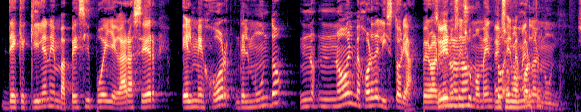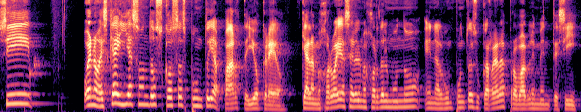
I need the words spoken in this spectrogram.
de que Kylian Mbappé sí puede llegar a ser el mejor del mundo, no, el mejor de la historia, pero al menos en su momento el mejor del mundo. Sí, bueno, es que ahí ya son dos cosas punto y aparte, yo creo. Que a lo mejor vaya a ser el mejor del mundo en algún punto de su carrera, probablemente sí.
